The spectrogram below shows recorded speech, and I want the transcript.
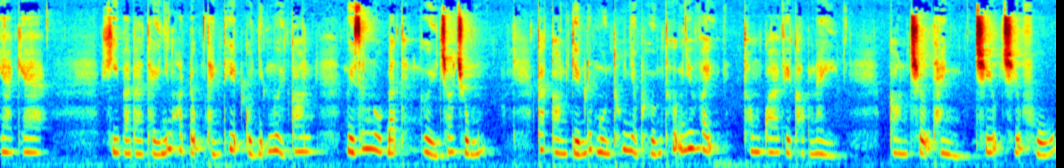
yaga khi ba ba thấy những hoạt động thánh thiện của những người con, người dân nộp bản thân người cho chúng. Các con kiếm được nguồn thu nhập hướng thượng như vậy thông qua việc học này con trở thành triệu triệu phú.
